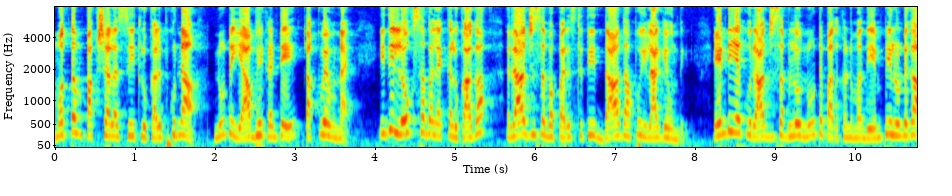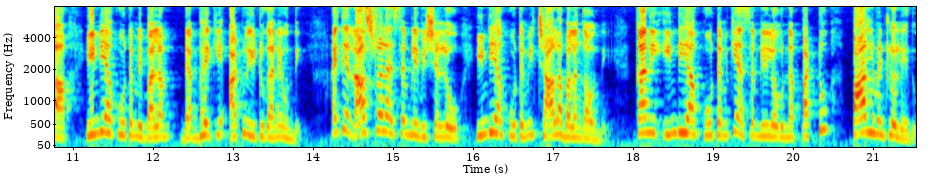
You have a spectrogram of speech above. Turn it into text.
మొత్తం పక్షాల సీట్లు కలుపుకున్నా నూట యాభై కంటే తక్కువే ఉన్నాయి. ఇది లోక్సభ లెక్కలు కాగా రాజ్యసభ పరిస్థితి దాదాపు ఇలాగే ఉంది. ఎన్డీఏకు రాజ్యసభలో నూట పదకొండు మంది ఎంపీలుండగా ఇండియా కూటమి బలం డెబ్బైకి అటు ఇటుగానే ఉంది. అయితే రాష్ట్రాల అసెంబ్లీ విషయంలో ఇండియా కూటమి చాలా బలంగా ఉంది. కానీ ఇండియా కూటమికి అసెంబ్లీలో ఉన్న పట్టు పార్లమెంట్లో లేదు.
